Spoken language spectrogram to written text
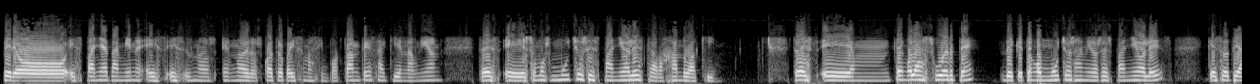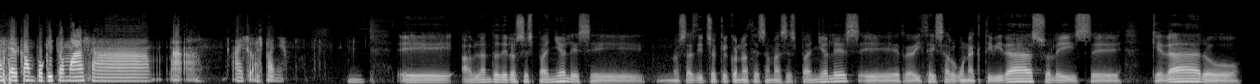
pero España también es, uno, de los cuatro países más importantes aquí en la Unión. Entonces, eh, somos muchos españoles trabajando aquí. Entonces, eh, tengo la suerte de que tengo muchos amigos españoles, que eso te acerca un poquito más a, a, eso, a España. Eh, hablando de los españoles, eh, nos has dicho que conoces a más españoles. eh, ¿Realizáis alguna actividad? ¿Soléis eh, quedar o,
